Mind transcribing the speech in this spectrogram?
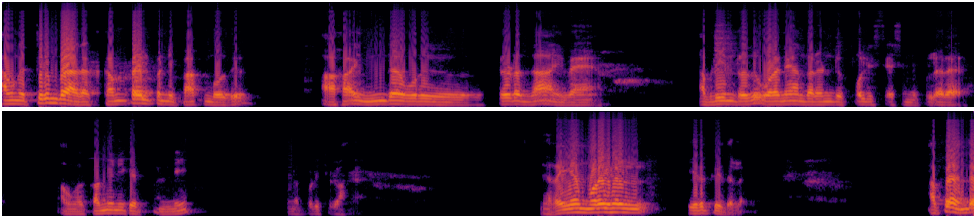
அவங்க திரும்ப அதை கம்பைல் பண்ணி பார்க்கும்போது ஆகா இந்த ஒரு திருடன் தான் இவன் அப்படின்றது உடனே அந்த ரெண்டு போலீஸ் ஸ்டேஷனுக்குள்ளார அவங்க கம்யூனிகேட் பண்ணி பிடிச்சிடுவாங்க. நிறைய முறைகள் இருக்குது இதில். அப்போ இந்த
